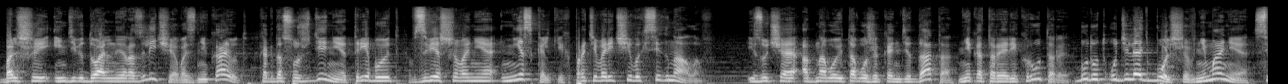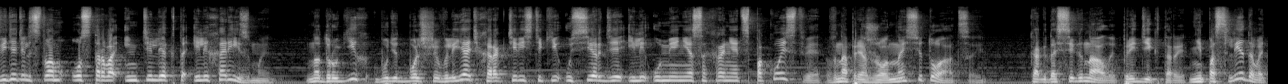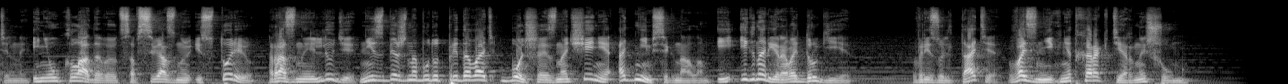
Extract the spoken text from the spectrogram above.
Большие индивидуальные различия возникают, когда суждение требует взвешивания нескольких противоречивых сигналов, Изучая одного и того же кандидата, некоторые рекрутеры будут уделять больше внимания свидетельствам острого интеллекта или харизмы. На других будет больше влиять характеристики усердия или умения сохранять спокойствие в напряженной ситуации. Когда сигналы, предикторы непоследовательны и не укладываются в связанную историю, разные люди неизбежно будут придавать большее значение одним сигналам и игнорировать другие. В результате возникнет характерный шум.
